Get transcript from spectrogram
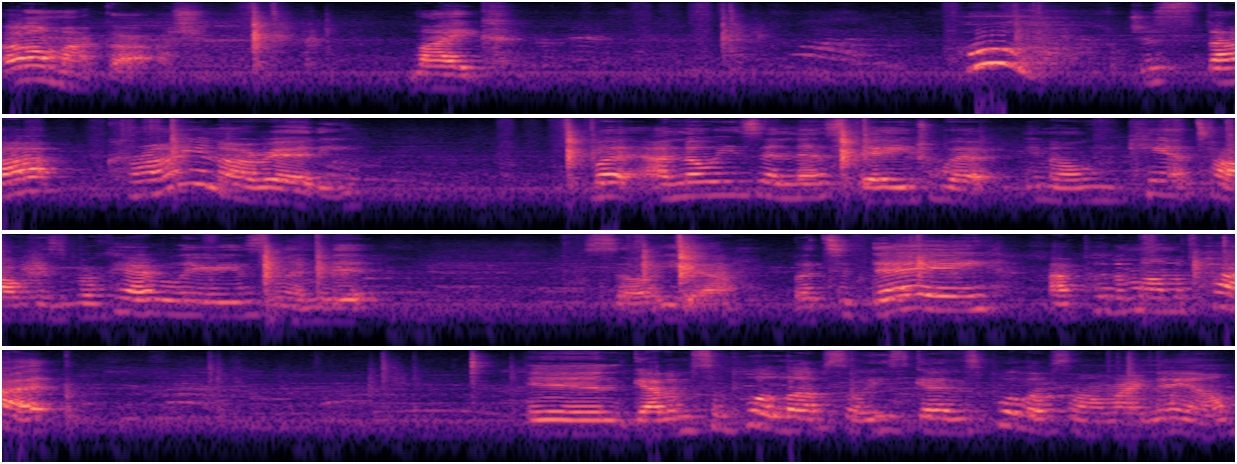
Oh my gosh. Like, whew, just stop crying already. But I know he's in that stage where, you know, he can't talk. His vocabulary is limited. So, yeah. But today, I put him on the pot and got him some pull-ups. So, he's got his pull-ups on right now.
